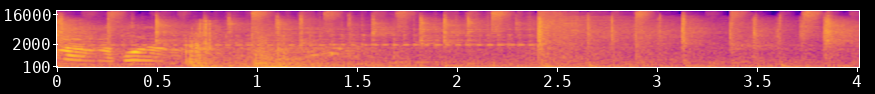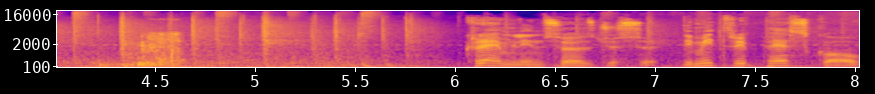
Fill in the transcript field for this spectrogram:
Boran'a, Boran'a. Kremlin sözcüsü Dimitri Peskov,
